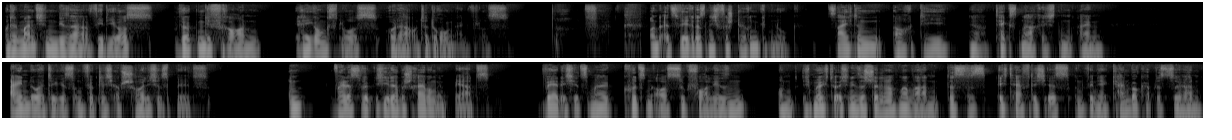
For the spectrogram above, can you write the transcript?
Und in manchen dieser Videos wirken die Frauen regungslos oder unter Drogeneinfluss. Und als wäre das nicht verstörend genug, zeichnen auch die ja, Textnachrichten ein eindeutiges und wirklich abscheuliches Bild. Und weil das wirklich jeder Beschreibung entbehrt, werde ich jetzt mal kurz einen Auszug vorlesen. Und ich möchte euch an dieser Stelle nochmal warnen, dass es echt heftig ist. Und wenn ihr keinen Bock habt, das zu hören,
